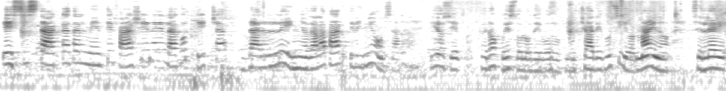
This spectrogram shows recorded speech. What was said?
e si stacca talmente facile la corteccia dal legno, dalla parte legnosa. Io se, però questo lo devo bucciare così, ormai no, se lei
